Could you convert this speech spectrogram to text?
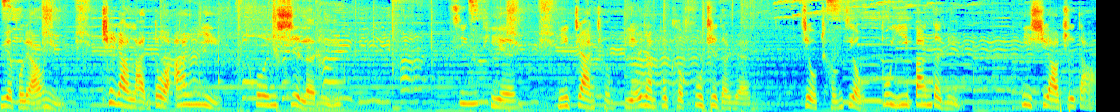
越不了你，却让懒惰安逸吞噬了你。今天你站成别人不可复制的人。就成就不一般的你。你需要知道，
